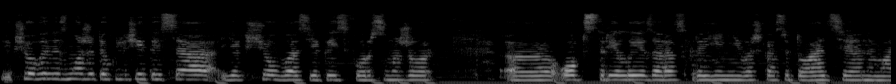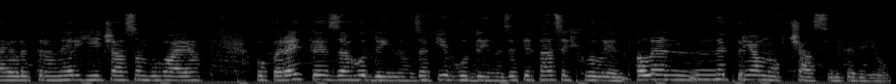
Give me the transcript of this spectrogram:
якщо ви не зможете включитися, якщо у вас якийсь форс-мажор, е, обстріли зараз в країні важка ситуація, немає електроенергії, часом буває попередьте за годину, за півгодини, за 15 хвилин, але не прямо в час інтерв'ю.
